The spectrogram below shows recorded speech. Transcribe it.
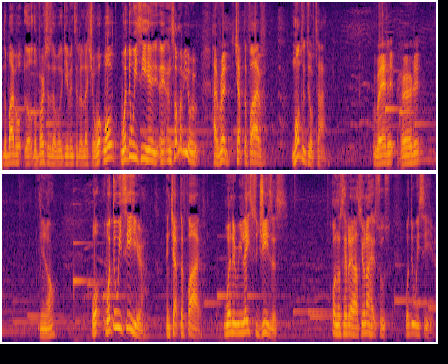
the Bible, the, the verses that were given to the lecture. What, what, what do we see here? And some of you have read chapter 5 multitude of times. Read it, heard it, you know. What, what do we see here in chapter 5 when it relates to Jesus? Cuando se relaciona a Jesús. What do we see here?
